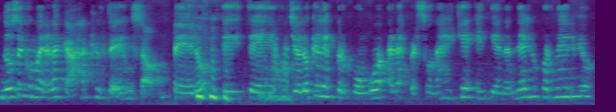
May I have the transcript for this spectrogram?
no sé cómo era la caja que ustedes usaban, pero este, yo lo que les propongo a las personas es que entiendan nervio por nervio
